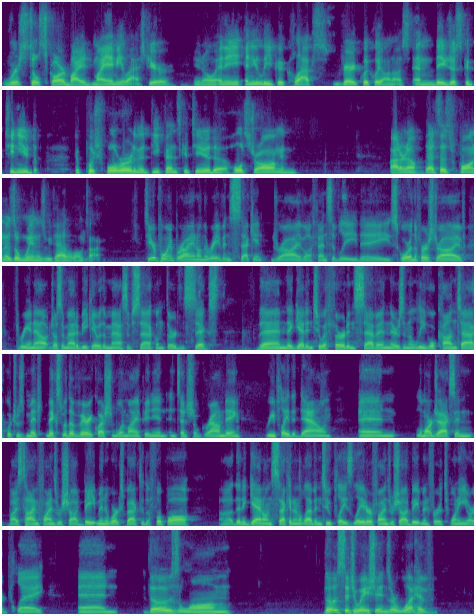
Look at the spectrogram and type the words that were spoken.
we're still scarred by miami last year. You know any any lead could collapse very quickly on us. And they just continued to, to push forward and the defense continued to hold strong. And i don't know. That's as fun as a win as we've had a long time To your point, Brian, on the Ravens' second drive offensively, they score in the first drive, three and out. Justin Madubuike with a massive sack on third and sixth. Then they get into a third and seven. There's an illegal contact, which was mi- mixed with a very questionable, in my opinion, intentional grounding. Replay the down, and Lamar Jackson buys time, finds Rashad Bateman, who works back to the football. Uh, then again on second and 11, two plays later, finds Rashad Bateman for a 20 yard play. And those long those situations are what have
